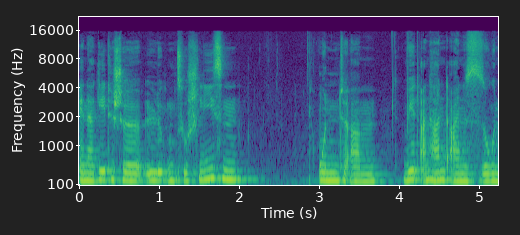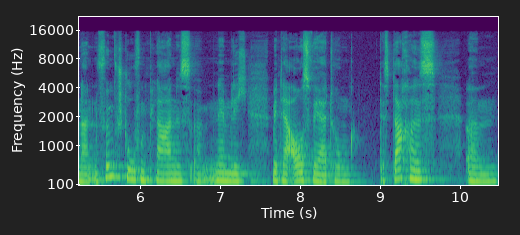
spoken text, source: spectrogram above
energetische Lücken zu schließen und ähm, wird anhand eines sogenannten Fünf-Stufen-Planes, äh, nämlich mit der Auswertung des Daches, ähm,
